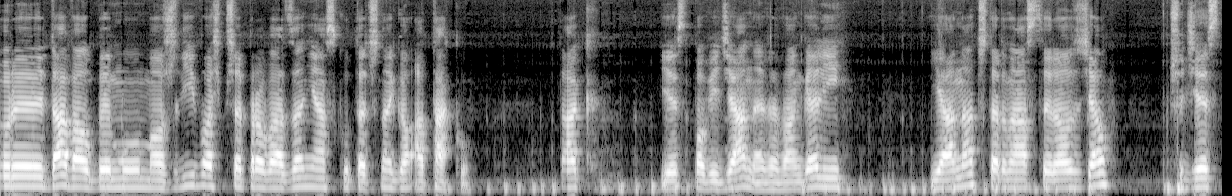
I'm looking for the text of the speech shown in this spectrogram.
który dawałby mu możliwość przeprowadzenia skutecznego ataku. Tak jest powiedziane w Ewangelii Jana, 14 rozdział, 30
